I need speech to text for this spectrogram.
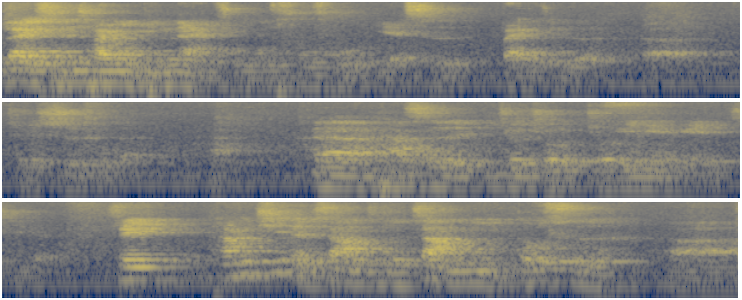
赖声川与丁乃竺夫妇也是拜这个呃这个师傅的，啊，那他是一九九九一年圆寂的，所以他们基本上这个藏密都是呃，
